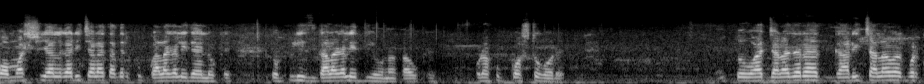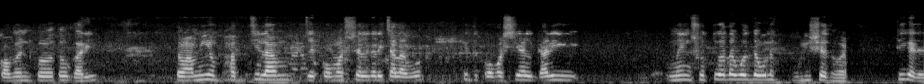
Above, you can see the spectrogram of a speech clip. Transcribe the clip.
কমার্শিয়াল গাড়ি চালায়, তাদের খুব গালাগালি দেয় লোকে। তো প্লিজ গালাগালি দিও না কাউকে। ওরা খুব কষ্ট করে। তো আর যারা যারা গাড়ি চালাও, একবার কমেন্ট করো তো গাড়ি। তো আমিও ভাবছিলাম যে কমার্শিয়াল গাড়ি চালাবো, কিন্তু কমার্শিয়াল গাড়ি মেন সত্যি কথা বলতে অনেক পুলিশে ধরে। ঠিক আছে,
